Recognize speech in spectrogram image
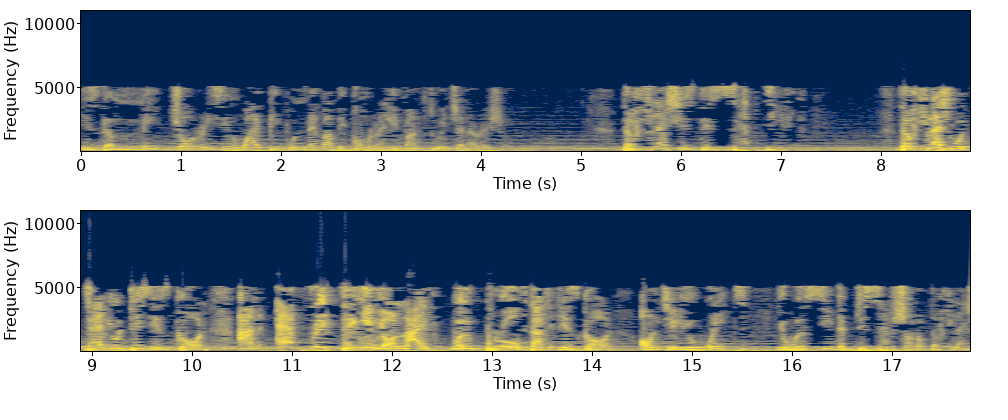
is the major reason why people never become relevant to a generation? The flesh is deceptive. The flesh will tell you this is God, and everything in your life will prove that it is God until you wait. You will see the deception of the flesh.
